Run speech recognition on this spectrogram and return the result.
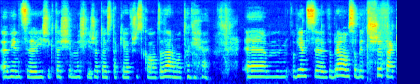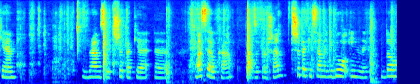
E, Więc e, jeśli ktoś myśli, że to jest takie wszystko za darmo, to nie. Więc e, wybrałam sobie trzy takie wybrałam sobie trzy takie e, masełka, bardzo proszę. Trzy takie same, nie było innych do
